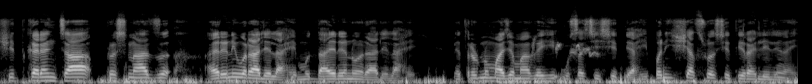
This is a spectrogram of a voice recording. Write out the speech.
शेतकऱ्यांचा प्रश्न आज ऐरणीवर आलेला आहे मुद्दा ऐरणीवर आलेला आहे. मित्रांनो माझ्या मागे ही ऊसाची शेती आहे पण ही शाश्वत शेती राहिलेली नाही.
